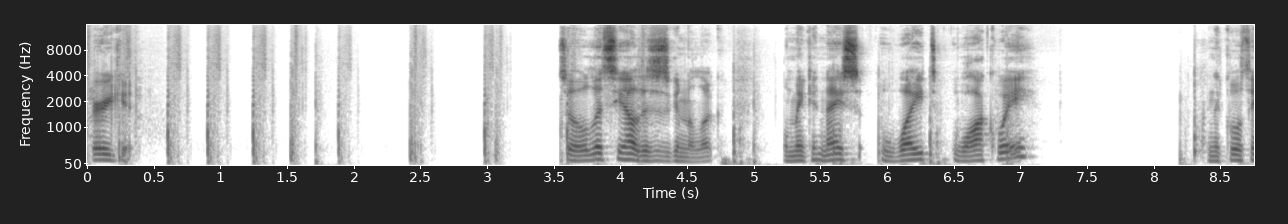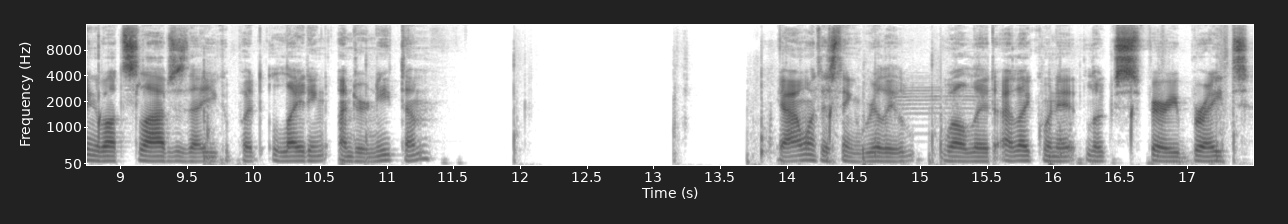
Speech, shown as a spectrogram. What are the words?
Very good. So let's see how this is going to look. We'll make a nice white walkway. And the cool thing about slabs is that you could put lighting underneath them. Yeah, I want this thing really well lit. I like when it looks very bright.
